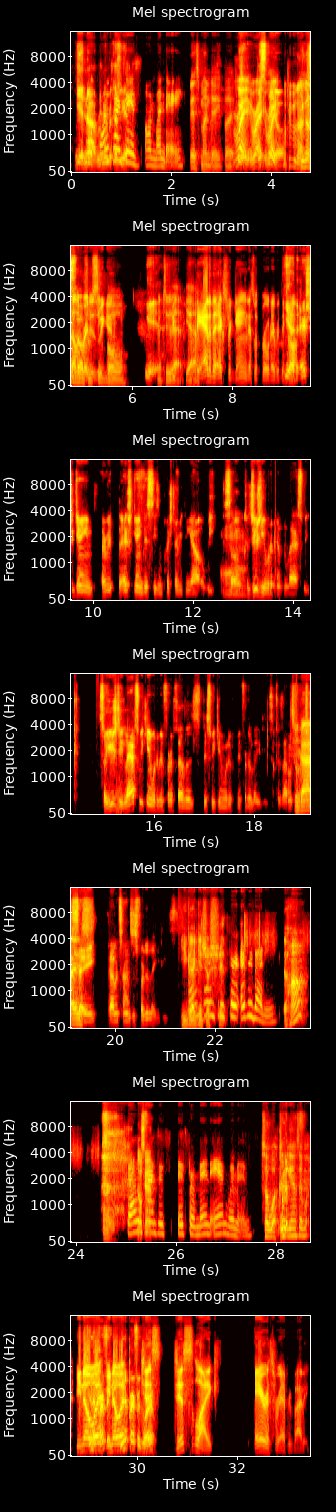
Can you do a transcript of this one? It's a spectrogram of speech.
Yeah, nah, Well, remember Valentine's we Day had, is on Monday. It's Monday, but Right, but right, right. still, But people are gonna gonna go celebrate from this Super weekend. Bowl yeah, into that. Yeah. They added the extra game. That's what throwed everything yeah, off. the extra game, every the extra game this season pushed everything out a week. So Mm. because usually it would have been last week. So usually last weekend would have been for the fellas. This weekend would have been for the ladies. Because I don't So care what you guys- say Valentine's is for the ladies. You gotta get your shit. is for everybody. Huh? Valentine's is, is for men and women. So what? Come In the- again? Say what? You know In what? perfect- you know in what? a perfect world. just, just like air is for everybody.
